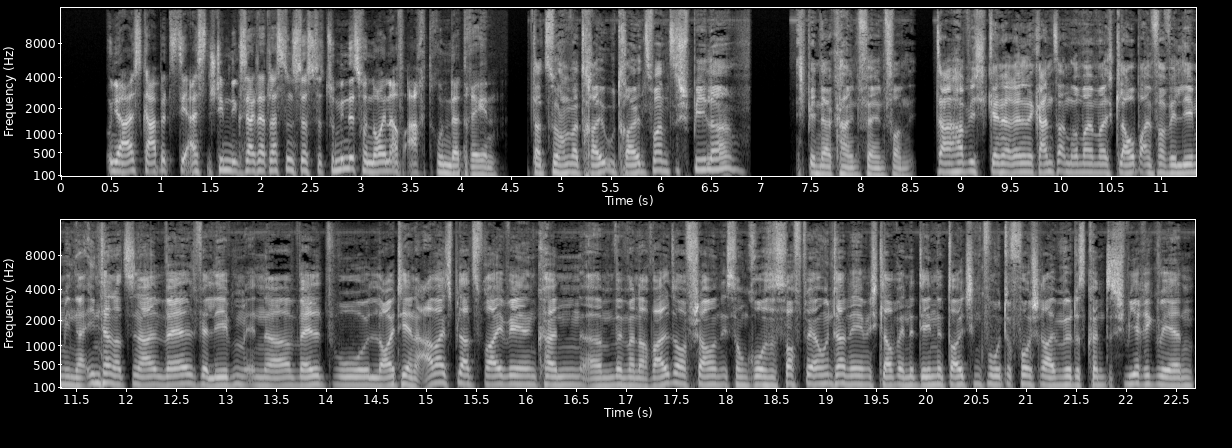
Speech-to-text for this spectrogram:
Und ja, es gab jetzt die ersten Stimmen, die gesagt haben, lasst uns das zumindest von neun auf acht runterdrehen. Dazu haben wir drei U23-Spieler. Ich bin da kein Fan von da habe ich generell eine ganz andere Meinung, weil ich glaube einfach, wir leben in einer internationalen Welt. Wir leben in einer Welt, wo Leute ihren Arbeitsplatz frei wählen können. Ähm, wenn wir nach Waldorf schauen, ist so ein großes Softwareunternehmen. Ich glaube, wenn du denen eine deutschen Quote vorschreiben würdest, könnte es schwierig werden.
